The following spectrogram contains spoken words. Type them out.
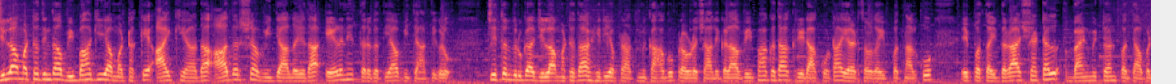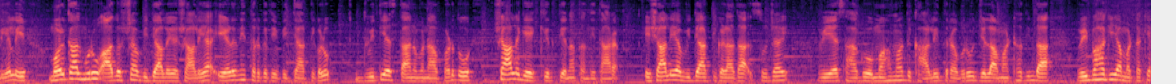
ಜಿಲ್ಲಾ ಮಟ್ಟದಿಂದ ವಿಭಾಗೀಯ ಮಟ್ಟಕ್ಕೆ ಆಯ್ಕೆಯಾದ ಆದರ್ಶ ವಿದ್ಯಾಲಯದ ಏಳನೇ ತರಗತಿಯ ವಿದ್ಯಾರ್ಥಿಗಳು. ಚಿತ್ರದುರ್ಗ ಜಿಲ್ಲಾ ಮಟ್ಟದ ಹಿರಿಯ ಪ್ರಾಥಮಿಕ ಹಾಗೂ ಪ್ರೌಢಶಾಲೆಗಳ ವಿಭಾಗದ ಕ್ರೀಡಾಕೂಟ ಎರಡ್ ಸಾವಿರದ ಇಪ್ಪತ್ನಾಲ್ಕು ಇಪ್ಪತ್ತೈದರ ಶಟಲ್ ಬ್ಯಾಡ್ಮಿಂಟನ್ ಪಂದ್ಯಾವಳಿಯಲ್ಲಿ ಮೊಳಕಾಲ್ಮೂರು ಆದರ್ಶ ವಿದ್ಯಾಲಯ ಶಾಲೆಯ ಏಳನೇ ತರಗತಿ ವಿದ್ಯಾರ್ಥಿಗಳು ದ್ವಿತೀಯ ಸ್ಥಾನವನ್ನು ಪಡೆದು ಶಾಲೆಗೆ ಕೀರ್ತಿಯನ್ನು ತಂದಿದ್ದಾರೆ. ಈ ಶಾಲೆಯ ವಿದ್ಯಾರ್ಥಿಗಳಾದ ಸುಜಯ್ ವಿಎಸ್ ಹಾಗೂ ಮೊಹಮ್ಮದ್ ಖಾಲಿದ್ ರವರು ಜಿಲ್ಲಾ ಮಟ್ಟದಿಂದ ವಿಭಾಗೀಯ ಮಟ್ಟಕ್ಕೆ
